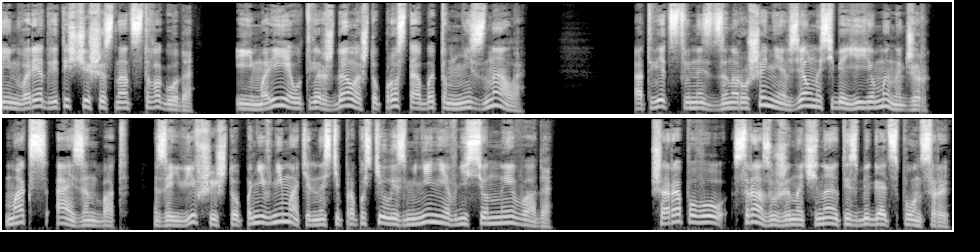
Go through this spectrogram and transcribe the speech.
января 2016 года, и Мария утверждала, что просто об этом не знала. Ответственность за нарушение взял на себя ее менеджер Макс Айзенбат, заявивший, что по невнимательности пропустил изменения, внесенные в АДА. Шарапову сразу же начинают избегать спонсоры,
